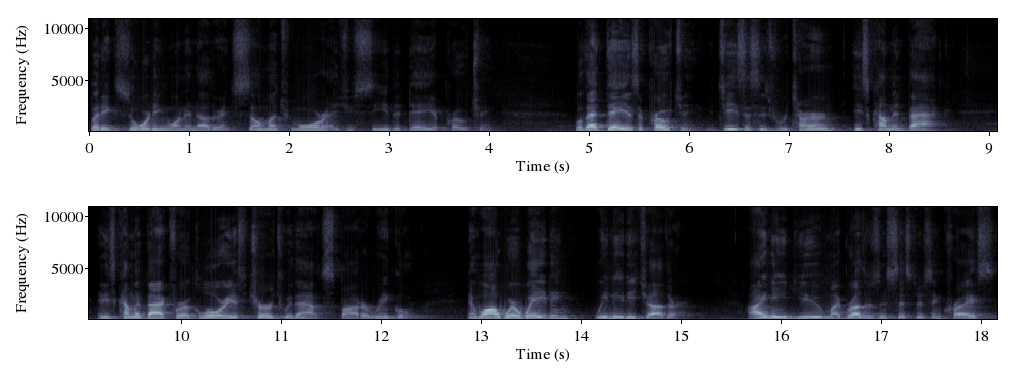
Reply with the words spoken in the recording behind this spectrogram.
but exhorting one another, and so much more as you see the day approaching. Well, that day is approaching. Jesus' return, he's coming back. And he's coming back for a glorious church without spot or wrinkle. And while we're waiting, we need each other. I need you, my brothers and sisters in Christ.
